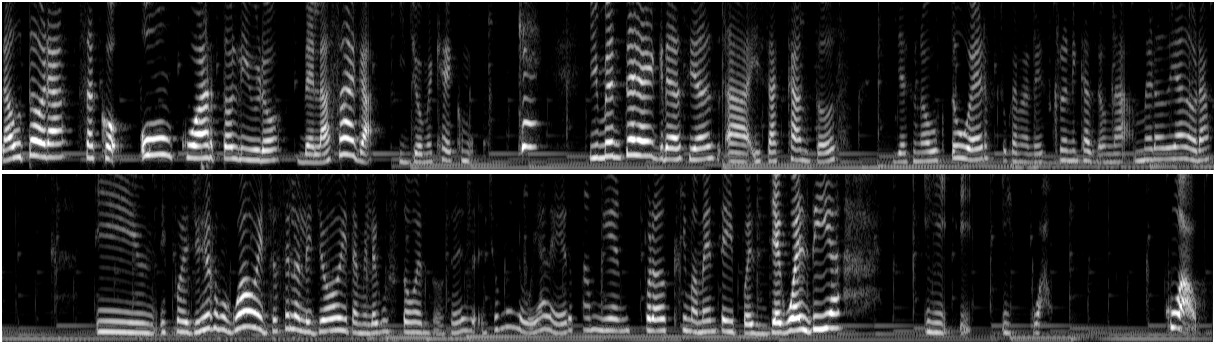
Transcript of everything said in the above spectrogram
la autora sacó un cuarto libro de la saga y yo me quedé como, ¿qué? Y me enteré gracias a Isaac Cantos, ya es una booktuber, su canal es Crónicas de una Merodeadora. Y, pues yo dije como, wow, ella se lo leyó y también le gustó, entonces yo me lo voy a leer también próximamente y pues llegó el día y, y, y wow, wow,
